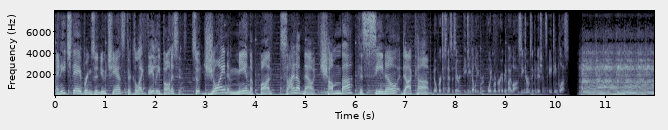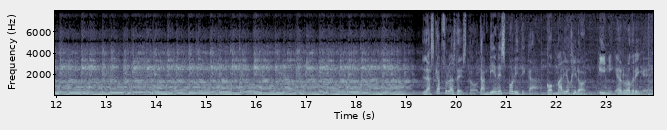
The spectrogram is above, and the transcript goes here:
and each day brings a new chance to collect daily bonuses. So join me in the fun. Sign up now at ChumbaCasino.com. No purchase necessary. VGW Group. Void were prohibited by law. See terms and conditions. 18 plus. Las cápsulas de esto también es política con Mario Girón y Miguel Rodríguez.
